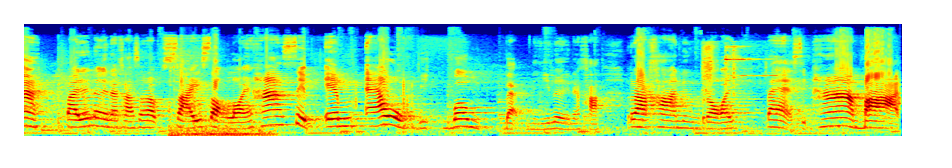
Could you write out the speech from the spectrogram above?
อะไปได้เลยนะคะสำหรับไซส์ 250 ml Big b u m แบบนี้เลยนะคะ ราคา 185 บาท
